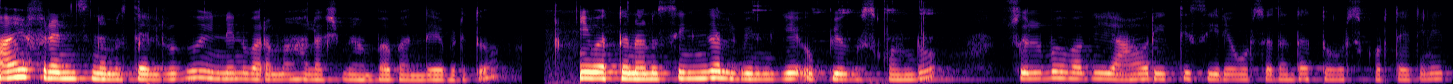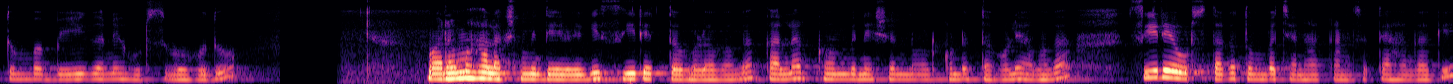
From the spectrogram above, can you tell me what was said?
ಹಾಯ್ ಫ್ರೆಂಡ್ಸ್, ನಮಸ್ತೆ ಎಲ್ರಿಗೂ. ಇನ್ನೇನು ವರಮಹಾಲಕ್ಷ್ಮಿ ಹಬ್ಬ ಬಂದೇ ಬಿಡ್ತು. ಇವತ್ತು ನಾನು ಸಿಂಗಲ್ ವಿನ್ಗೆ ಉಪಯೋಗಿಸ್ಕೊಂಡು ಸುಲಭವಾಗಿ ಯಾವ ರೀತಿ ಸೀರೆ ಉಡ್ಸೋದಂತ ತೋರಿಸ್ಕೊಡ್ತಾ ಇದ್ದೀನಿ. ತುಂಬ ಬೇಗನೆ ಉಡಿಸ್ಬಹುದು. ವರಮಹಾಲಕ್ಷ್ಮಿ ದೇವಿಗೆ ಸೀರೆ ತಗೊಳ್ಳೋವಾಗ ಕಲರ್ ಕಾಂಬಿನೇಷನ್ ನೋಡಿಕೊಂಡು ತಗೊಳ್ಳಿ. ಆವಾಗ ಸೀರೆ ಉಡಿಸಿದಾಗ ತುಂಬ ಚೆನ್ನಾಗಿ ಕಾಣಿಸುತ್ತೆ. ಹಾಗಾಗಿ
